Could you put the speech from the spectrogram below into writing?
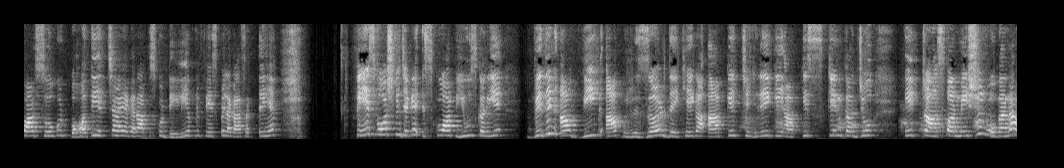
फार सो गुड बहुत ही अच्छा है अगर आप इसको डेली अपने फेस पे लगा सकते हैं। फेस वॉश की जगह इसको आप यूज़ करिए। विद इन अ वीक आप रिज़ल्ट देखिएगा आपके चेहरे की, आपकी स्किन का जो एक ट्रांसफॉर्मेशन होगा ना,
